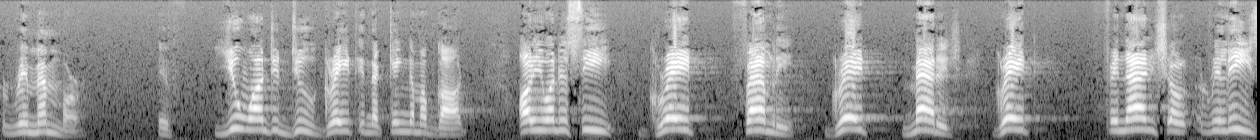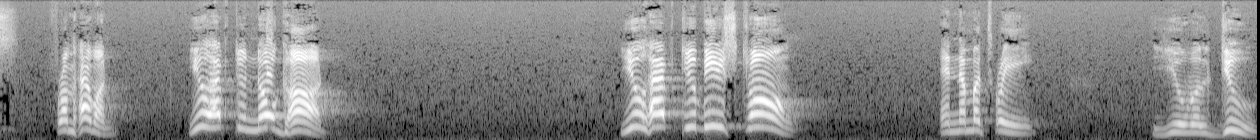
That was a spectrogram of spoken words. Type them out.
remember. If you want to do great in the kingdom of God, or you want to see great family, great marriage, great financial release from heaven, you have to know God. You have to be strong. And number three, you will do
